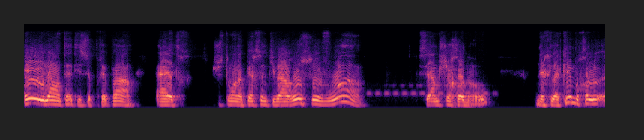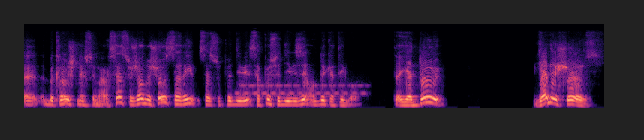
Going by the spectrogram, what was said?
et il a en tête, il se prépare à être justement la personne qui va recevoir ces Amshachono. Ça, ce genre de choses, ça, arrive, ça, peut, ça peut se diviser en deux catégories. Il y a deux, il y a des choses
